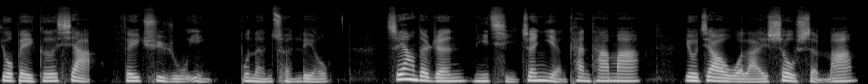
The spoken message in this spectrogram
又被割下，飞去如影，不能存留。这样的人，你起睁眼看他吗？又叫我来受审吗？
